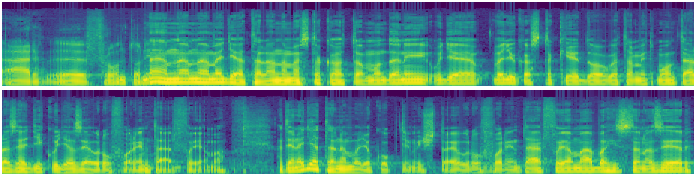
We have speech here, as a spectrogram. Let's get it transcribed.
árfronton? Nem, nem, nem, egyáltalán nem ezt akartam mondani. Ugye vegyük azt a két dolgot, amit mondtál, az egyik ugye az euróforint árfolyama. Hát én egyáltalán nem vagyok optimista euróforint árfolyamában, hiszen azért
